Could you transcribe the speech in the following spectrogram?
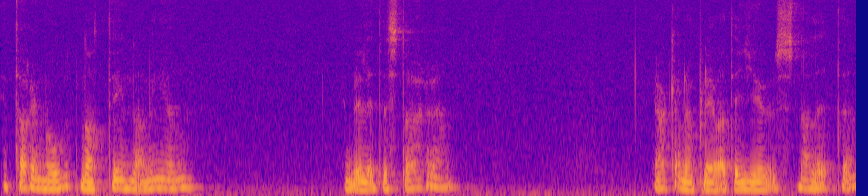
Vi tar emot något i inandningen. Det blir lite större. Jag kan uppleva att det ljusnar lite.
